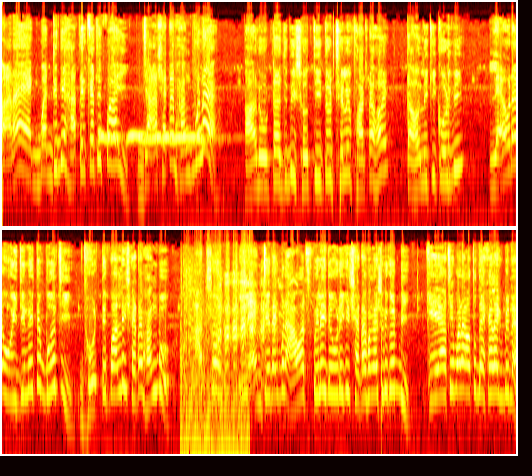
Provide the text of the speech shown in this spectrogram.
বাড়া একবার যদি হাতের কাছে পাই যা সেটা ভাঙবো না? আর ওটা যদি সত্যি তোর ছেলে ফাটা হয় তাহলে কি করবি? লেওরা ওই জন্যই তো বলছি ধরতে পারলে সেটা ভাঙবো। আর শোন ল্যাংচের একবার আওয়াজ পেলেই দৌড়ে গিয়ে সেটা ভাঙা শুরু করবি। কে আছে মানে অত দেখা লাগবে না।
